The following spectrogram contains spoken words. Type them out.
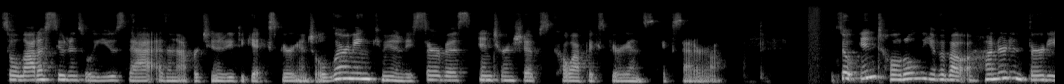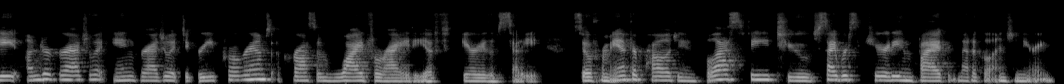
So a lot of students will use that as an opportunity to get experiential learning, community service, internships, co-op experience, etc. So in total, we have about 138 undergraduate and graduate degree programs across a wide variety of areas of study. So from anthropology and philosophy to cybersecurity and biomedical engineering.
